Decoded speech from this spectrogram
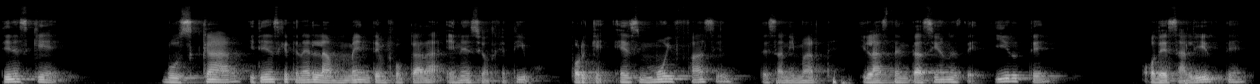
tienes que buscar y tienes que tener la mente enfocada en ese objetivo, porque es muy fácil desanimarte y las tentaciones de irte o de salirte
